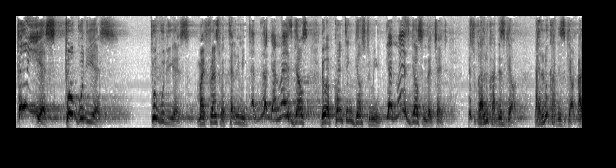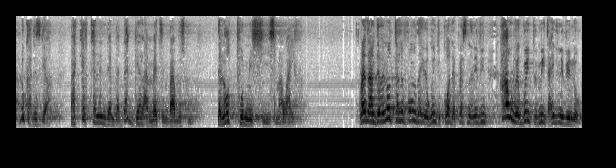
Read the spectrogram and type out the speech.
Two years, two good years. Two good years. My friends were telling me they are nice girls. They were pointing girls to me. They are nice girls in the church. This, I look at this girl. I look at this girl. I look at this girl. I kept telling them that that girl I met in Bible school, the Lord told me she is my wife. Right? And there were no telephones that you were going to call the person and even how we were going to meet, I didn't even know.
